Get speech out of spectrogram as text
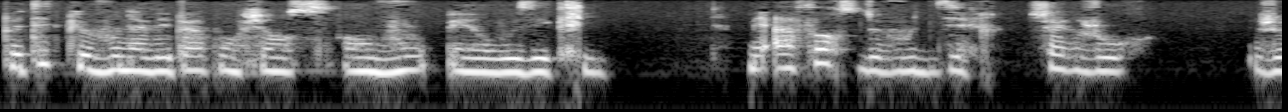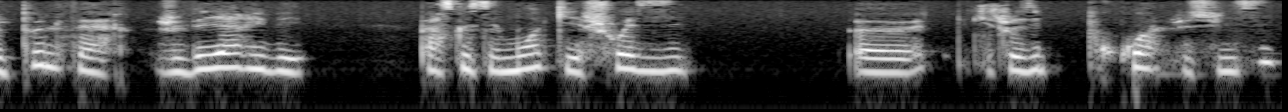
peut-être que vous n'avez pas confiance en vous et en vos écrits. Mais à force de vous dire chaque jour, je peux le faire, je vais y arriver, parce que c'est moi qui ai choisi, euh, qui ai choisi pourquoi je suis ici.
